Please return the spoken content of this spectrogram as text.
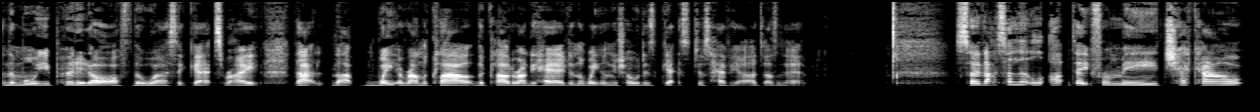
and the more you put it off, the worse it gets, right? That that weight around the cloud, the cloud around your head, and the weight on your shoulders gets just heavier, doesn't it? So that's a little update from me. Check out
